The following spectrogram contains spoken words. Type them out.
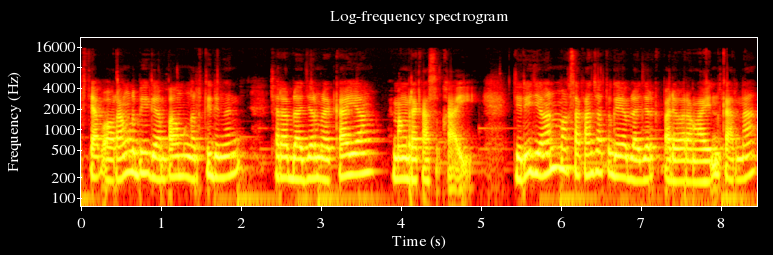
setiap orang lebih gampang mengerti dengan cara belajar mereka yang memang mereka sukai. Jadi jangan memaksakan satu gaya belajar kepada orang lain karena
